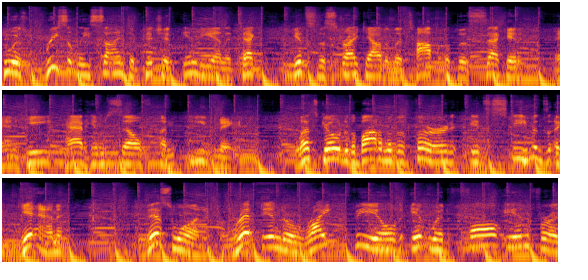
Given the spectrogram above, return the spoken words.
who has recently signed to pitch at Indiana Tech, gets the strikeout in the top of the second, and he had himself an evening. Let's go to the bottom of the third. It's Stevens again. This one ripped into right field. It would fall in for a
